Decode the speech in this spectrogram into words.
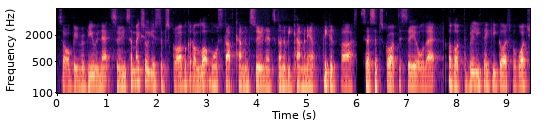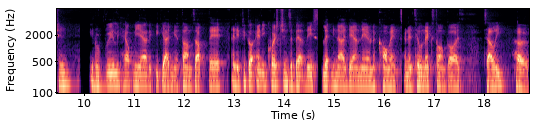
so I'll be reviewing that soon. So make sure you subscribe. I've got a lot more stuff coming soon that's going to be coming out thick and fast. So subscribe to see all that. I'd like to really thank you guys for watching. It'll really help me out if you gave me a thumbs up there. And if you've got any questions about this, let me know down there in the comments. And until next time, guys, tally ho.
